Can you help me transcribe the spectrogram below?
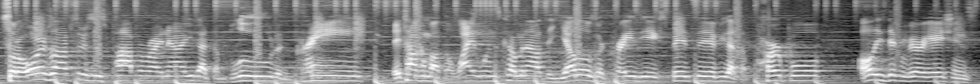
So the orange lobsters is popping right now. You got the blue, the green. They talking about the white ones coming out. The yellows are crazy expensive. You got the purple, all these different variations.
